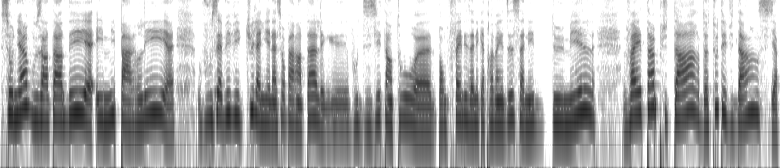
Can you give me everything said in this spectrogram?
Sonia, vous entendez euh, Amy parler. Vous avez vécu l'aliénation parentale. Vous disiez tantôt, bon, fin des années 90, années 2000. 20 ans plus tard, de toute évidence, il y a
